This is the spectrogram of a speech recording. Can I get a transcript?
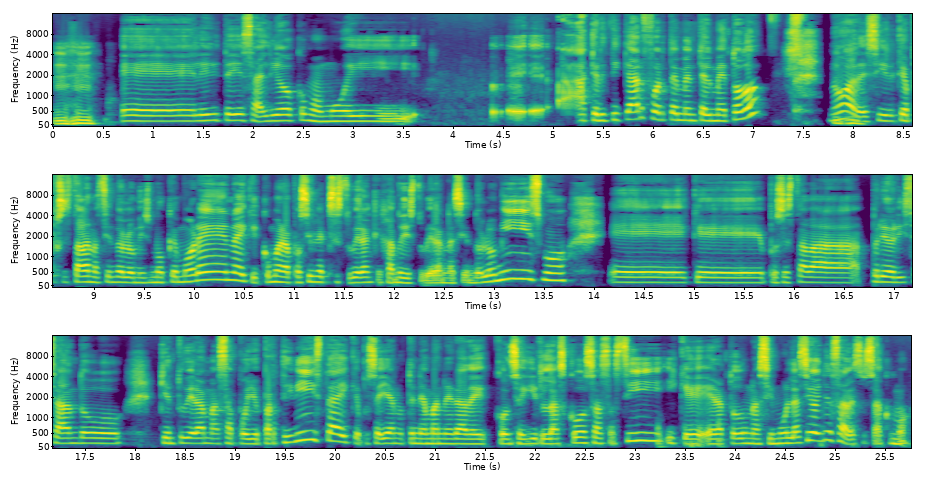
Lili Telles salió como muy eh, a criticar fuertemente el método. ¿No? A decir que pues estaban haciendo lo mismo que Morena y que cómo era posible que se estuvieran quejando y estuvieran haciendo lo mismo, eh, que pues estaba priorizando quien tuviera más apoyo partidista y que pues ella no tenía manera de conseguir las cosas así y que era toda una simulación, ya sabes, o sea, como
